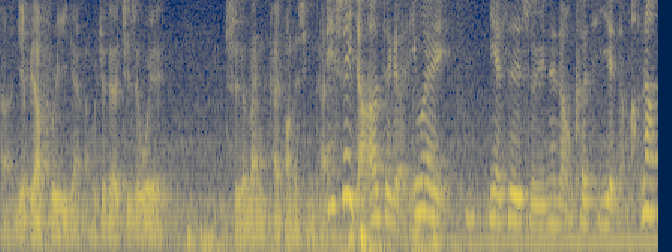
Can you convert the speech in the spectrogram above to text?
呃也比较 free 一点了，我觉得其实我也持着蛮开放的心态。哎，所以讲到这个，因为你也是属于那种科技业的嘛，那。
